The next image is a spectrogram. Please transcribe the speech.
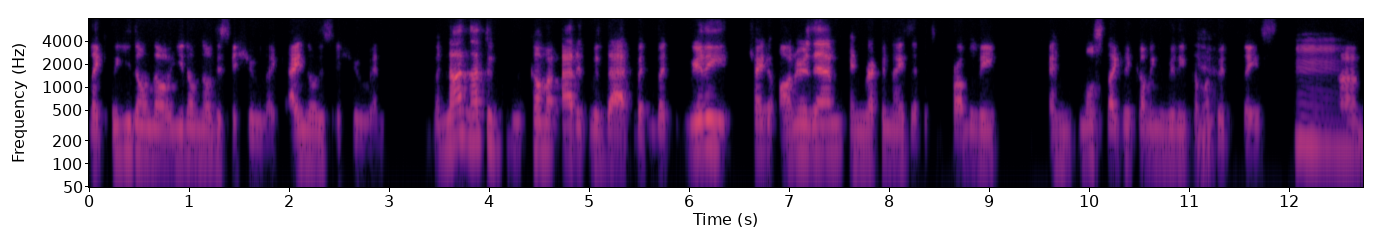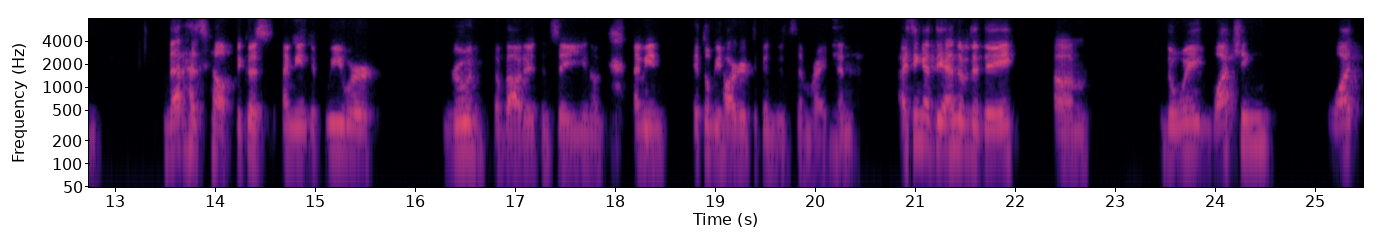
like you don't know, you don't know this issue. Like I know this issue, and but not not to come at it with that, but but really try to honor them and recognize that it's probably and most likely coming really from a good place. Mm. Um, that has helped because I mean, if we were rude about it and say, you know, I mean, it'll be harder to convince them, right? Yeah. And I think at the end of the day, um, the way watching what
